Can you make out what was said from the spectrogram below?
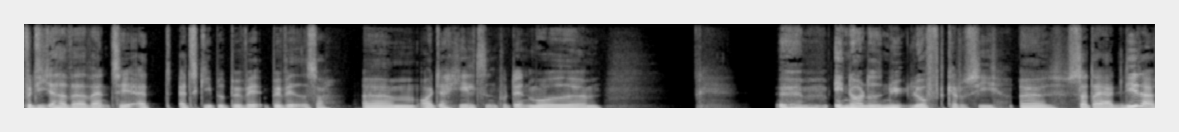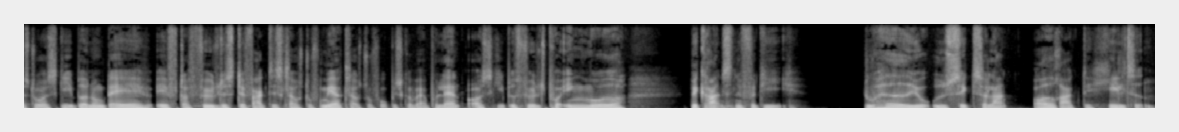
Fordi jeg havde været vant til, at, at skibet bevæ- bevægede sig, øhm, og at jeg hele tiden på den måde øhm, øhm, indåndede ny luft, kan du sige. Øh, så da jeg, lige da jeg stod af skibet nogle dage efter, føltes det faktisk klaustrof- mere klaustrofobisk at være på land, og skibet føltes på ingen måder begrænsende, fordi du havde jo udsigt så langt øjet rakte hele tiden.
